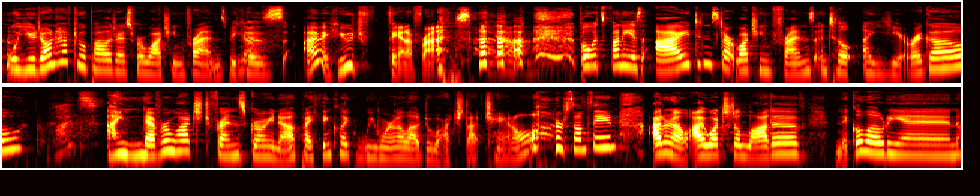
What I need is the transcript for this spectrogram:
well, you don't have to apologize for watching Friends because no. I'm a huge fan of Friends. Yeah. but what's funny is I didn't start watching Friends until a year ago. What? I never watched Friends growing up. I think like we weren't allowed to watch that channel or something. I don't know. I watched a lot of Nickelodeon oh, okay.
